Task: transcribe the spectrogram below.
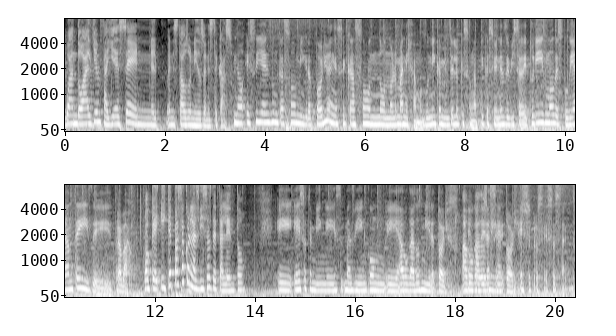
cuando alguien fallece en, el, en Estados Unidos, en este caso. No, eso ya es un caso migratorio. En ese caso no, no lo manejamos. Únicamente lo que son aplicaciones de visa de turismo, de estudiante y de trabajo. Ok, ¿y qué pasa con las visas de talento? Eh, eso también es más bien con eh, abogados migratorios. Abogados migratorios. Ese proceso, exacto.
